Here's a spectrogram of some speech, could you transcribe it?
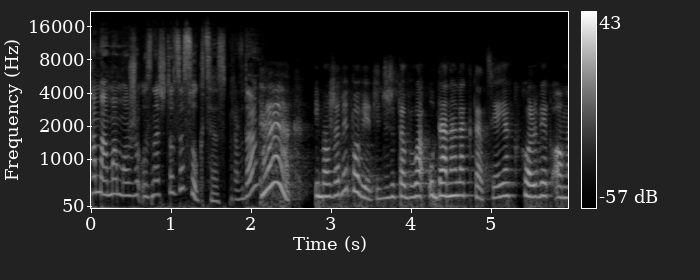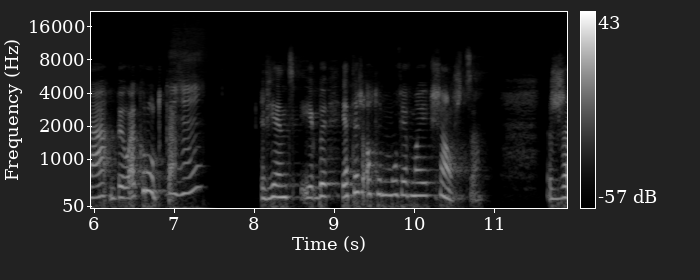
ta mama może uznać to za sukces, prawda? Tak, i możemy powiedzieć, że to była udana laktacja, jakkolwiek ona była krótka. Mhm. Więc jakby ja też o tym mówię w mojej książce, że,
